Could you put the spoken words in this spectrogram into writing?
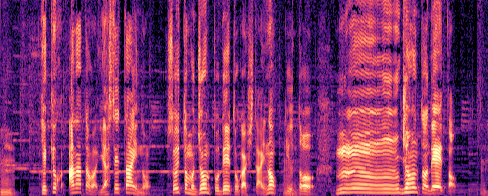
うん結局あなたは痩せたいの。それともジョンとデートがしたいの？って言うとうーんジョンとデート。うん。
